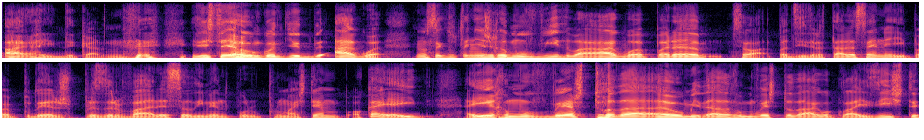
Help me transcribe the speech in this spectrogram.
ai, de carne. existe aí algum conteúdo de água? A não ser que tu tenhas removido a água para, sei lá, para desidratar a cena e para poderes preservar esse alimento por, por mais tempo. Ok, aí, aí removeste toda a umidade, removeste toda a água que lá existe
